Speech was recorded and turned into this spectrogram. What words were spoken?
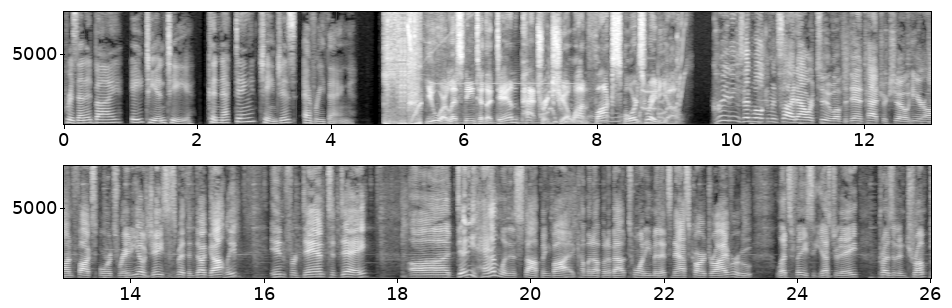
presented by AT&T. Connecting changes everything. You are listening to the Dan Patrick Show on Fox Sports Radio. Greetings and welcome inside hour two of the Dan Patrick Show here on Fox Sports Radio. Jason Smith and Doug Gottlieb in for Dan today. Uh, Denny Hamlin is stopping by coming up in about 20 minutes. NASCAR driver who, let's face it, yesterday President Trump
